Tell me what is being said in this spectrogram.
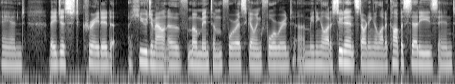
and they just created a huge amount of momentum for us going forward, uh, meeting a lot of students, starting a lot of compass studies, and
